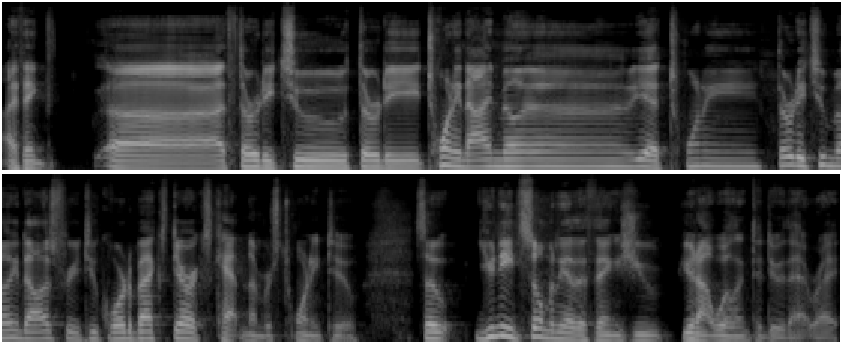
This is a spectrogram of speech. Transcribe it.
I think, uh 32 30 29 million yeah 20 32 million dollars for your two quarterbacks derek's cap number is 22 so you need so many other things you you're not willing to do that right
